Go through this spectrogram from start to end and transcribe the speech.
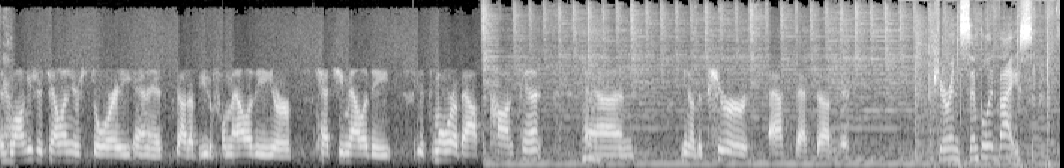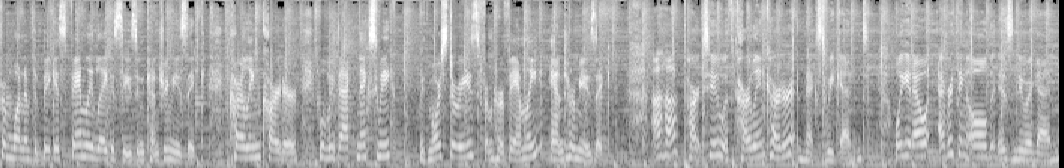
as yeah. long as you're telling your story and it's got a beautiful melody or catchy melody it's more about the content mm-hmm. and you know the pure aspect of it pure and simple advice from one of the biggest family legacies in country music, Carlene Carter. We'll be back next week with more stories from her family and her music. Uh huh. Part two with Carlene Carter next weekend. Well, you know, everything old is new again.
